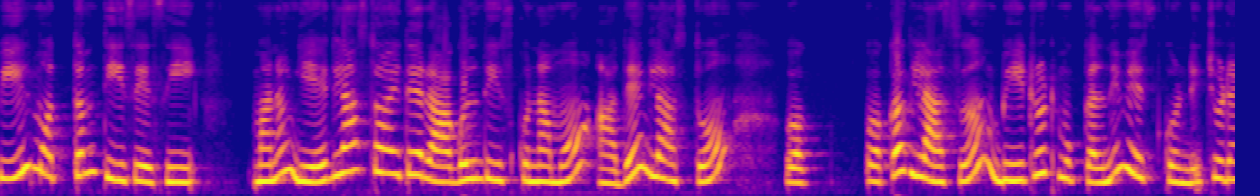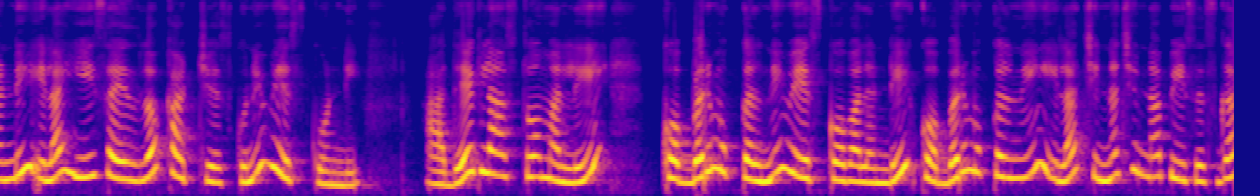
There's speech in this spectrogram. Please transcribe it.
పీల్ మొత్తం తీసేసి మనం ఏ గ్లాస్తో అయితే రాగులు తీసుకున్నామో అదే గ్లాస్తో ఒక గ్లాసు బీట్రూట్ ముక్కల్ని వేసుకోండి. చూడండి ఇలా ఈ సైజులో కట్ చేసుకుని వేసుకోండి. అదే గ్లాస్తో మళ్ళీ కొబ్బరి ముక్కల్ని వేసుకోవాలండి. కొబ్బరి ముక్కల్ని ఇలా చిన్న చిన్న పీసెస్గా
